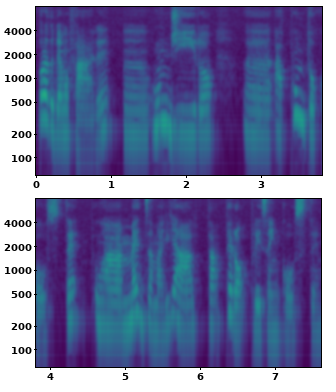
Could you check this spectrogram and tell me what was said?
Ora dobbiamo fare eh, un giro eh, a punto coste, una mezza maglia alta però presa in coste.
